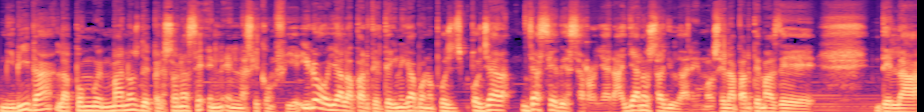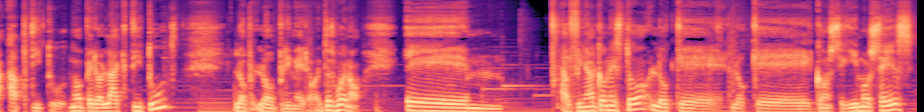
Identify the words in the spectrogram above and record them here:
mi vida la pongo en manos de personas en, las que confíe. Y luego ya la parte técnica, bueno, pues, pues ya, ya se desarrollará, ya nos ayudaremos en la parte más de, la aptitud, ¿no? Pero la actitud, lo, primero. Entonces, bueno, eh, al final con esto lo que, lo que conseguimos es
